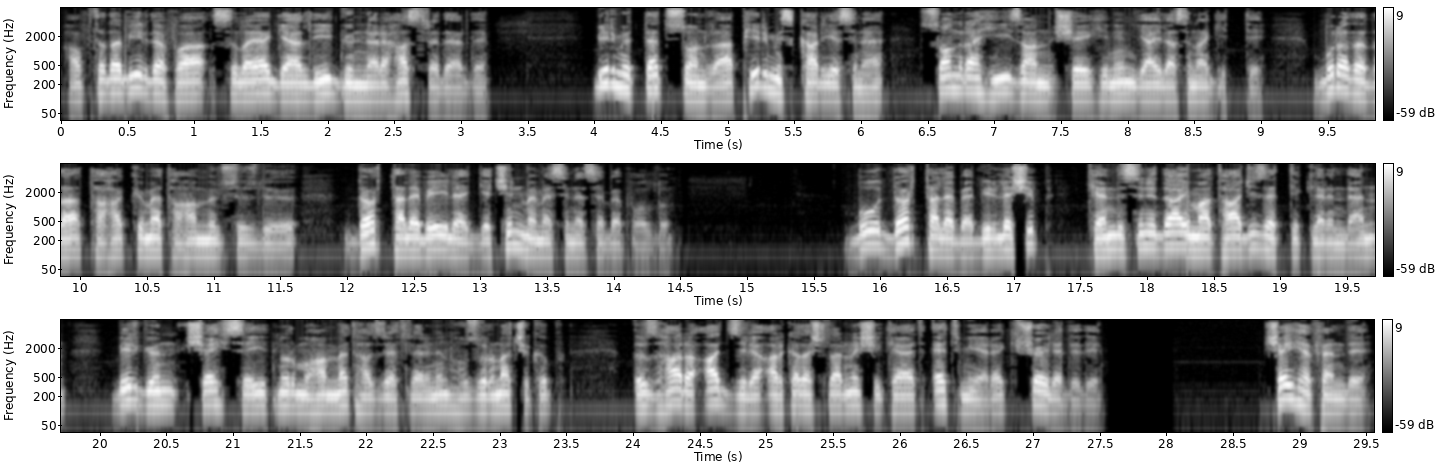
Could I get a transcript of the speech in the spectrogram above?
haftada bir defa Sıla'ya geldiği günlere hasrederdi. Bir müddet sonra Pirmis karyesine, sonra Hizan şeyhinin yaylasına gitti. Burada da tahakküme tahammülsüzlüğü, dört talebeyle geçinmemesine sebep oldu. Bu dört talebe birleşip, kendisini daima taciz ettiklerinden, bir gün Şeyh Seyyid Nur Muhammed Hazretlerinin huzuruna çıkıp, ızhar-ı acz ile arkadaşlarını şikayet etmeyerek şöyle dedi. Şeyh efendi,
